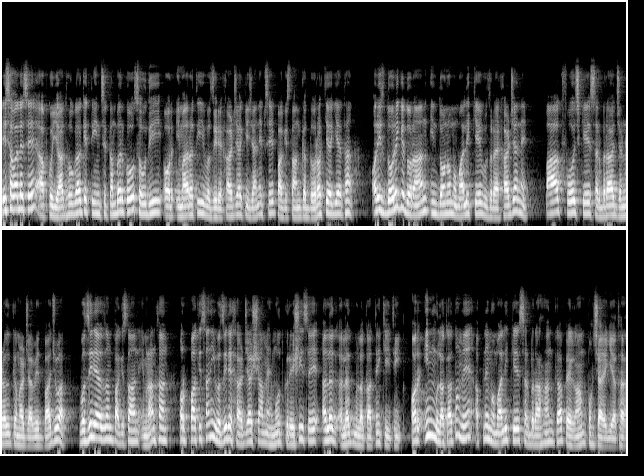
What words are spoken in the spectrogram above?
اس حوالے سے آپ کو یاد ہوگا کہ تین ستمبر کو سعودی اور امارتی وزیر خارجہ کی جانب سے پاکستان کا دورہ کیا گیا تھا۔ اور اس دورے کے دوران ان دونوں ممالک کے وزرائے خارجہ نے پاک فوج کے سربراہ جنرل کمر جاوید باجوہ وزیر اعظم پاکستان عمران خان اور پاکستانی وزیر خارجہ شاہ محمود قریشی سے الگ الگ ملاقاتیں کی تھیں اور ان ملاقاتوں میں اپنے ممالک کے سربراہان کا پیغام پہنچایا گیا تھا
